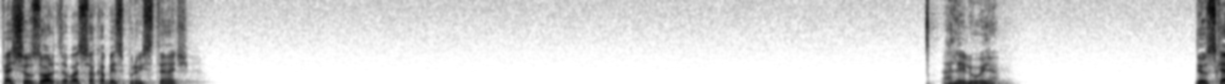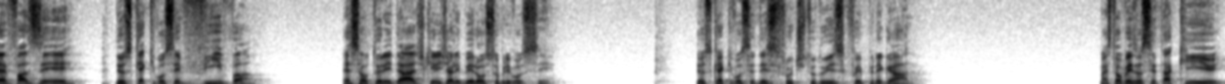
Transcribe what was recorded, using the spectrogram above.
Feche seus olhos, abaixe sua cabeça por um instante. Aleluia. Deus quer fazer, Deus quer que você viva essa autoridade que Ele já liberou sobre você. Deus quer que você desfrute tudo isso que foi pregado. Mas talvez você está aqui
